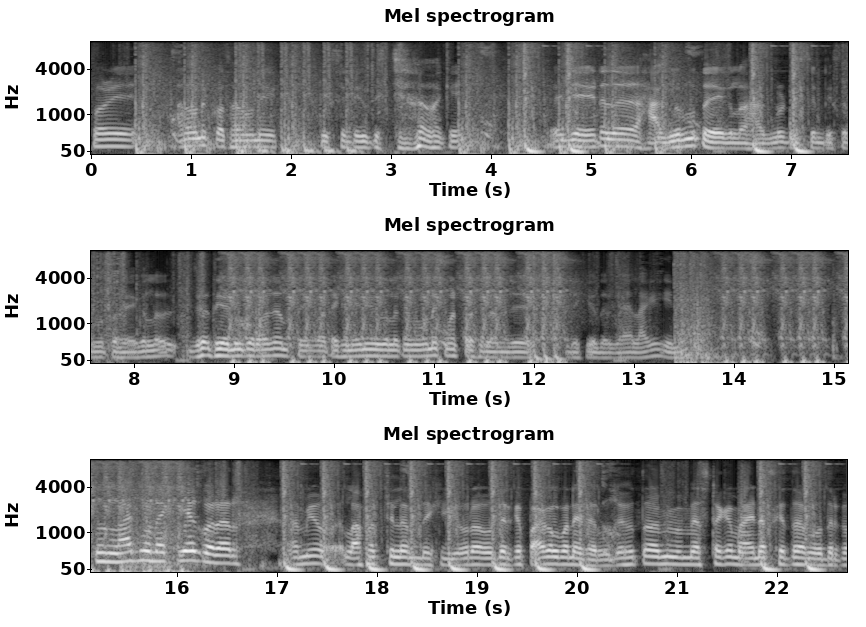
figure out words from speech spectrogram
পরে আরও অনেক কথা অনেক টিক্স টিক্স দিচ্ছিল আমাকে এই যে এটা হাগলুর মতো হয়ে গেল হাগলু টিক্স টিক্সের মতো হয়ে গেল যদিও নিজের অজান্তে বাট এখানে এনিমিগুলোকে আমি অনেক মারতেছিলাম যে দেখি ওদের গায়ে লাগে কিনা তো লাগল না, কি করার? আমিও লাফাচ্ছিলাম দেখি, ওরা ওদেরকে পাগল বানিয়ে ছাড়বো। যেহেতু আমি ম্যাচটাকে মাইনাস খেতে হবে ওদেরকে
